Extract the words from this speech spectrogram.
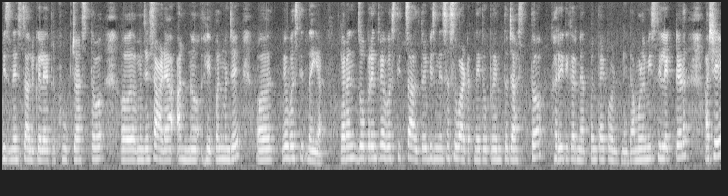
बिझनेस चालू केला आहे तर खूप जास्त म्हणजे साड्या आणणं हे पण म्हणजे व्यवस्थित नाही आहे कारण जोपर्यंत व्यवस्थित चालतो आहे बिझनेस असं वाटत नाही तोपर्यंत जास्त खरेदी करण्यात पण काही पॉईंट नाही. त्यामुळे मी सिलेक्टेड असे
